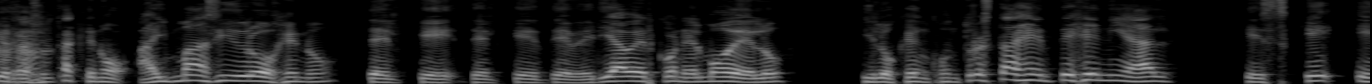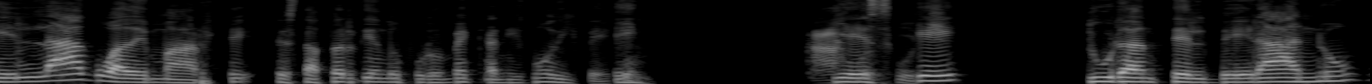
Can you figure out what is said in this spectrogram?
Y resulta que no, hay más hidrógeno del que, del que debería haber con el modelo. Y lo que encontró esta gente genial es que el agua de Marte se está perdiendo por un mecanismo diferente. Ah, y es que durante el verano,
